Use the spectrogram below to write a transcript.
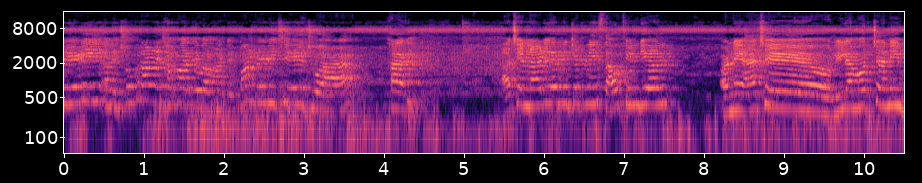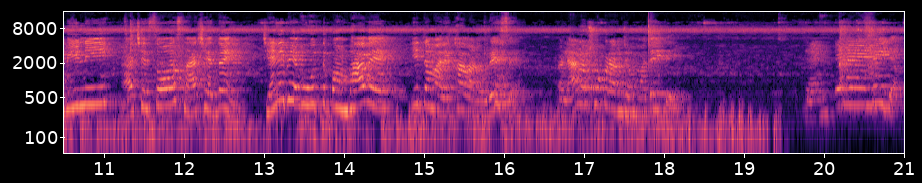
રેડી અને છોકરાને જમવા દેવા માટે પણ રેડી છે જો આ થાળી. આ છે નાળિયેરની ચટણી સાઉથ ઇન્ડિયન અને આ છે લીલા મરચાંની બીની આ છે સોસ આ છે દહીં. જેની ભેગું ઉત્તપમ ભાવે એ તમારે ખાવાનું રહેશે. એટલે હાલો છોકરાને જમવા દઈ દઈ લઈ જાઓ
